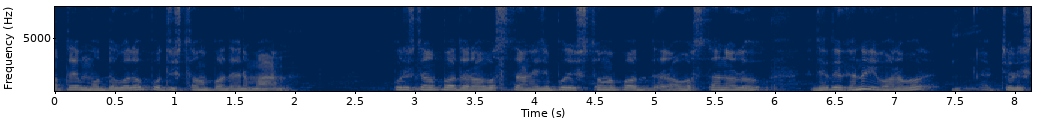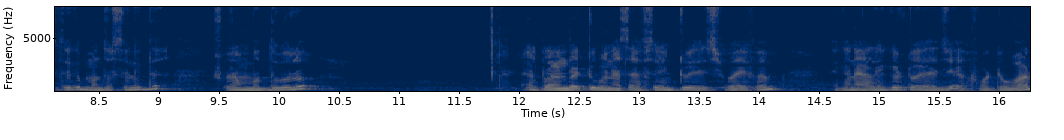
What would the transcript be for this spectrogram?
অতএব মধ্যগুলো পঁচিশতম পদের মান। পঁচিশতম পদের অবস্থান, এই যে পঁচিশতম পদের অবস্থান হলো, যেহেতু এখানে এই বরাবর একচল্লিশ থেকে পঞ্চাশ শ্রেণীতে, সুতরাং মধ্যগুলো এরপর N by two minus F into H by F M এখানে L equal to as forty one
